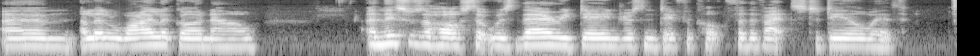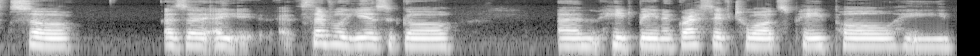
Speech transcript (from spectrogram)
um, a little while ago now. And this was a horse that was very dangerous and difficult for the vets to deal with. So, as a, a several years ago, um, he'd been aggressive towards people. He'd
